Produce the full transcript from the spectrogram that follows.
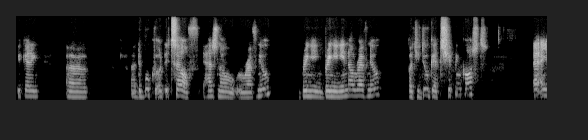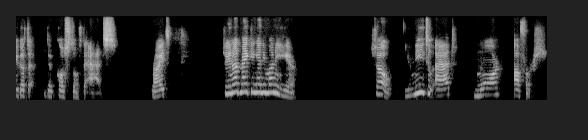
You're getting uh, uh, the book itself has no revenue, bringing bringing in no revenue, but you do get shipping costs, and you got the, the cost of the ads, right? So you're not making any money here. So you need to add more offers,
